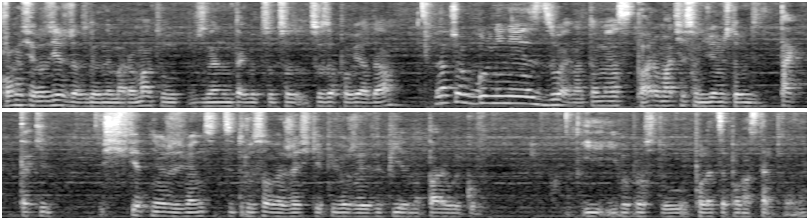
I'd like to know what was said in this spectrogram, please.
Trochę się rozjeżdża względem aromatu, względem tego, co, co, co zapowiada. Znaczy ogólnie nie jest złe, natomiast po aromacie sądziłem, że to będzie tak, takie świetnie orzeźwiające, cytrusowe, rześkie piwo, że je wypiję na parę łyków i, i po prostu polecę po następne. Nie?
